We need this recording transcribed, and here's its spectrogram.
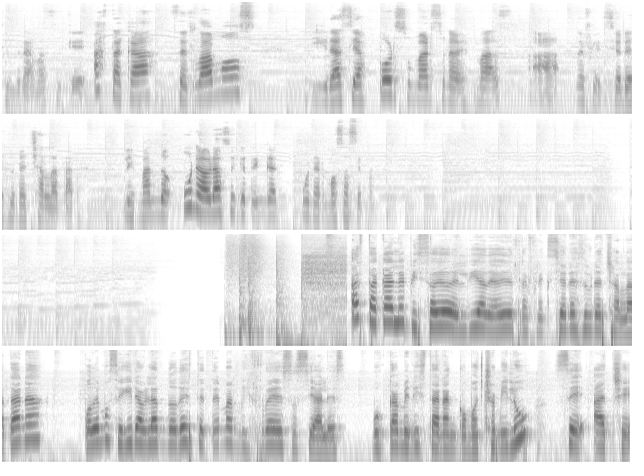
sin drama. Así que hasta acá cerramos. Y gracias por sumarse una vez más a Reflexiones de una charlatana. Les mando un abrazo y que tengan una hermosa semana. Hasta acá el episodio del día de hoy de Reflexiones de una charlatana. Podemos seguir hablando de este tema en mis redes sociales. Búscame en Instagram como Chomilu, C-H-O-M-Y-L-U.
